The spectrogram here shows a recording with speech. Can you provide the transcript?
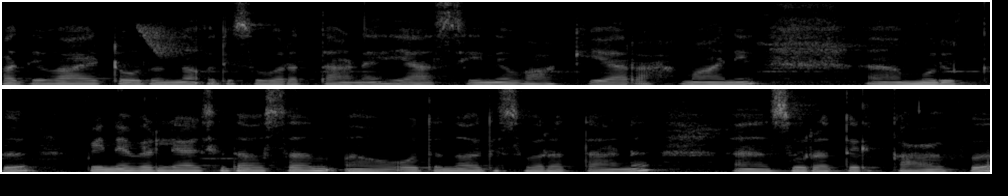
പതിവായിട്ട് ഓതുന്ന ഒരു സൂറത്താണ് യാസീന് വാക്കിയ റഹ്മാന് മുൽക്ക്. പിന്നെ വെള്ളിയാഴ്ച ദിവസം ഓതുന്ന ഒരു സൂറത്താണ് സൂറത്തുൽ കൗഫ്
